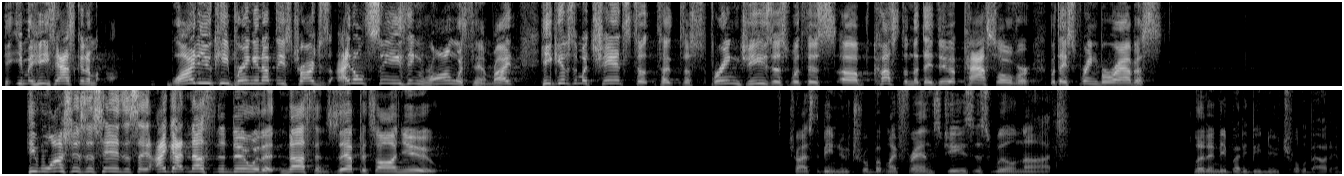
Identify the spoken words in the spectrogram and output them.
He, he's asking him, why do you keep bringing up these charges? I don't see anything wrong with him, right? He gives him a chance to, to, to spring Jesus with this uh, custom that they do at Passover, but they spring Barabbas. He washes his hands and says, I got nothing to do with it. Nothing. Zip, it's on you. Tries to be neutral, but my friends, Jesus will not let anybody be neutral about him.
